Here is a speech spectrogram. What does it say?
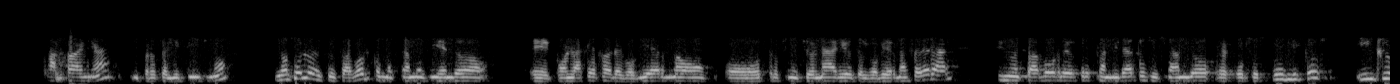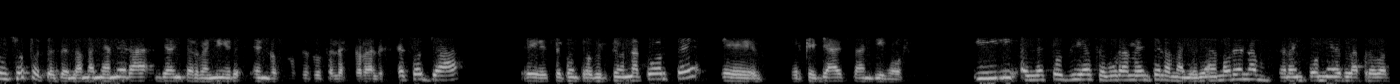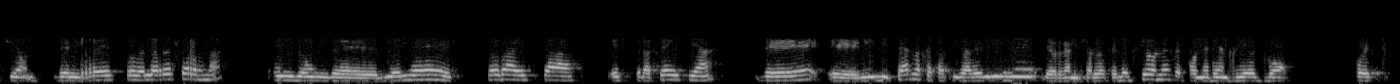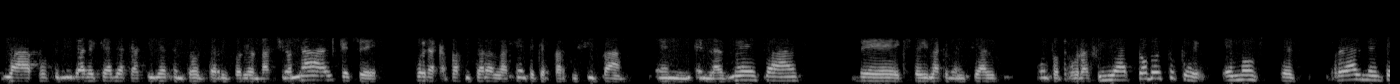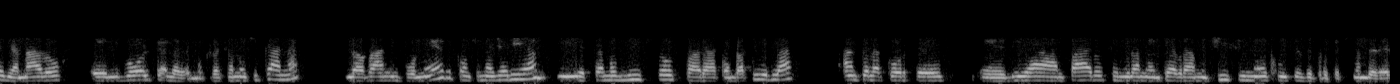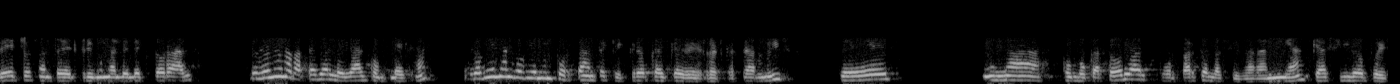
campaña y proselitismo, no solo en su favor, como estamos viendo eh, con la jefa de gobierno o otros funcionarios del gobierno federal, sino en favor de otros candidatos usando recursos públicos, incluso pues desde la mañanera ya intervenir en los procesos electorales. Eso ya eh, se controvirtió en la Corte eh, porque ya está en vigor. Y en estos días seguramente la mayoría de Morena buscará imponer la aprobación del resto de la reforma, en donde viene toda esta estrategia de eh, limitar la capacidad del INE de organizar las elecciones, de poner en riesgo pues la posibilidad de que haya casillas en todo el territorio nacional, que se pueda capacitar a la gente que participa en, las mesas, de expedir la credencial con fotografía, todo esto que hemos pues realmente llamado el golpe a la democracia mexicana, lo van a imponer con su mayoría y estamos listos para combatirla ante la Corte eh, vía amparo, seguramente habrá muchísimos juicios de protección de derechos ante el Tribunal Electoral. Pero viene una batalla legal compleja, pero viene algo bien importante que creo que hay que rescatar, Luis, que es una convocatoria por parte de la ciudadanía que ha sido pues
